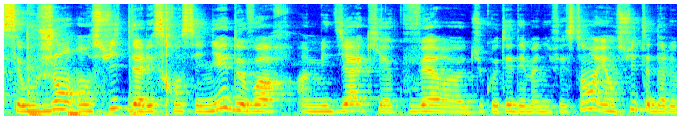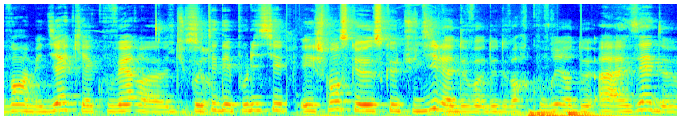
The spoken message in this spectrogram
c'est aux gens ensuite d'aller se renseigner, de voir un média qui a couvert euh, du côté des manifestants et ensuite d'aller voir un média qui a couvert euh, du C'est côté ça. des policiers. Et je pense que ce que tu dis là, de, de devoir couvrir de A à Z, euh,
